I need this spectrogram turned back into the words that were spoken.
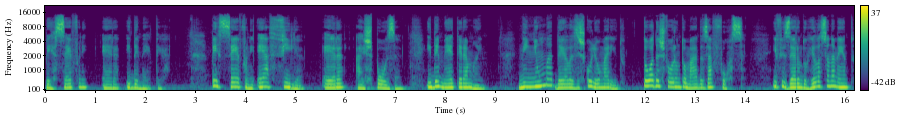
Perséfone, Hera e Deméter. Perséfone é a filha, Hera a esposa e Deméter a mãe. Nenhuma delas escolheu marido. Todas foram tomadas à força e fizeram do relacionamento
